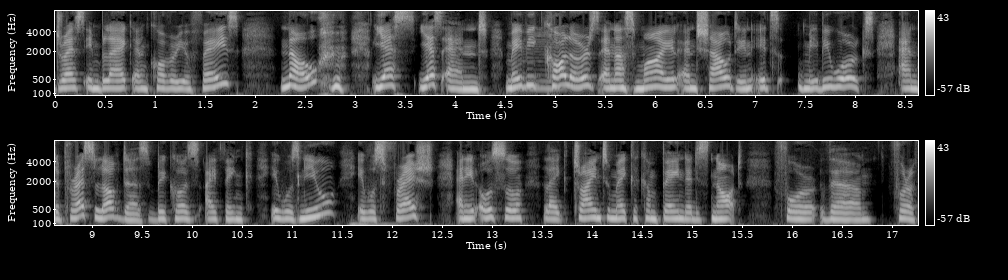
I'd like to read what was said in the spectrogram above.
dress in black and cover your face no. Yes yes and maybe mm. colors and a smile and shouting it's maybe works. And the press loved us because i think it was new it was fresh and it also like trying to make a campaign that is not for the for a,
